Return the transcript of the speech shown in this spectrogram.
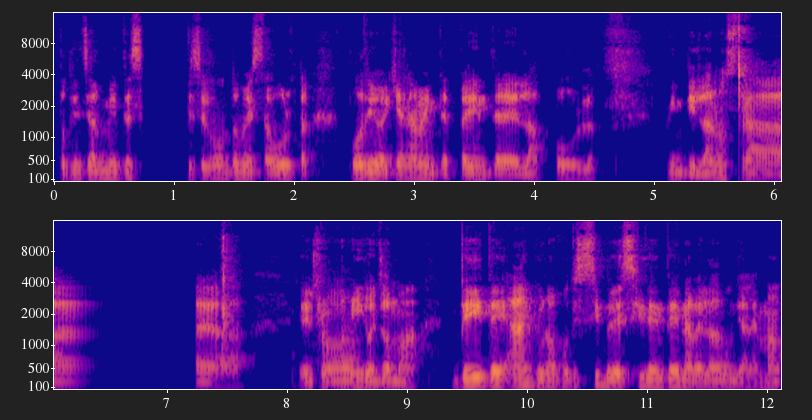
potenzialmente secondo me stavolta poteva chiaramente prendere la pole. Quindi la nostra eh, il nostro amico, insomma, vede anche una possibile sfida interna per la mondiale, ma,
